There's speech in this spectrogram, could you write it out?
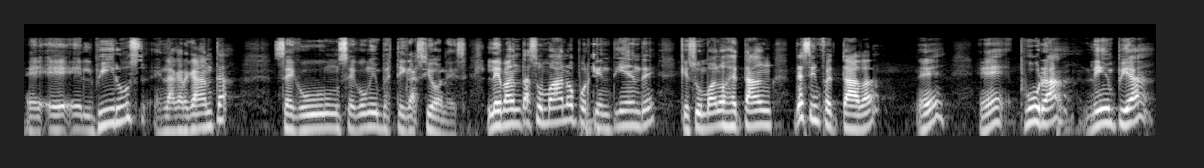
eh, eh, el virus en la garganta según, según investigaciones. Levanta su mano porque entiende que sus manos están desinfectadas, ¿eh? ¿Eh? pura, limpia,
